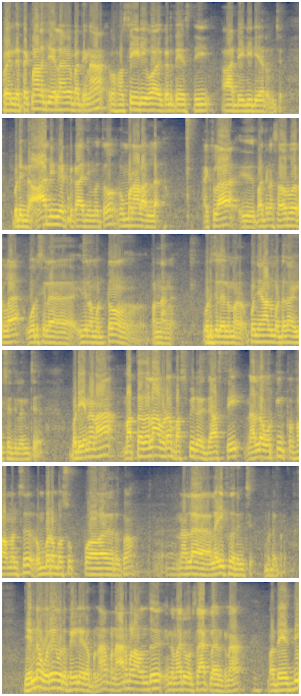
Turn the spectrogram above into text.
இப்போ இந்த டெக்னாலஜி எல்லாமே பார்த்தீங்கன்னா இப்போ ஃபஸ்ட் இடிஓ அதுக்கடுத்து எஸ்டி ஆர்டி டிடிஆர் இருந்துச்சு. பட் இந்த ஆர்டினேட் டெக்னாலஜி மட்டும் ரொம்ப நாள் அல்ல. ஆக்சுவலாக இது பார்த்தீங்கன்னா சர்வரில் ஒரு சில இதில் மட்டும் பண்ணாங்க. ஒரு சில இதுல கொஞ்ச நாள் மட்டும் தான் யூசேஜில் இருந்துச்சு. பட் என்னென்னா மற்றதெல்லாம் விட பஸ் ஸ்பீடு ஜாஸ்தி. நல்ல ஒர்க்கிங் பெர்ஃபார்மன்ஸு ரொம்ப ரொம்ப சூப்பராக இருக்கும். நல்ல லைஃப் இருந்துச்சு. பட் என்ன ஒரே ஒரு ஃபெயிலியர் அப்படின்னா இப்போ நார்மலாக வந்து இந்த மாதிரி ஒரு ஸ்லாட்டில் இருக்குன்னா மற்ற எஸ்டி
